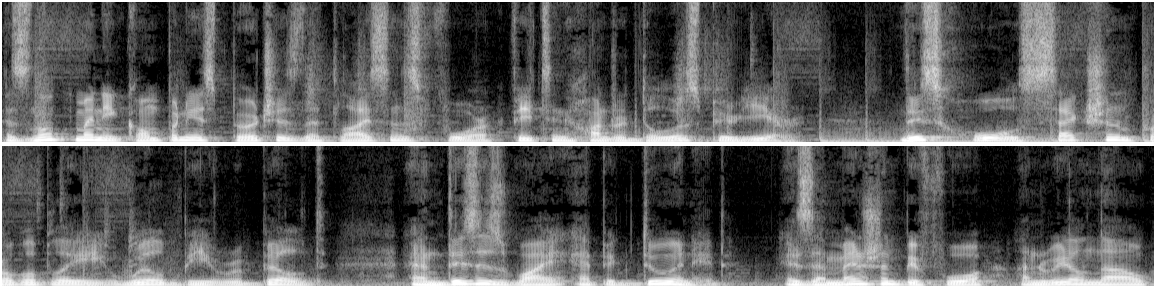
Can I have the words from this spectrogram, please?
as not many companies purchase that license for $1500 per year. This whole section probably will be rebuilt and this is why Epic doing it. As I mentioned before, Unreal now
